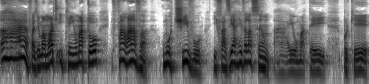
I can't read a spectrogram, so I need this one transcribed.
ah! fazia uma morte, e quem o matou falava o motivo e fazia a revelação. Ah, eu o matei porque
